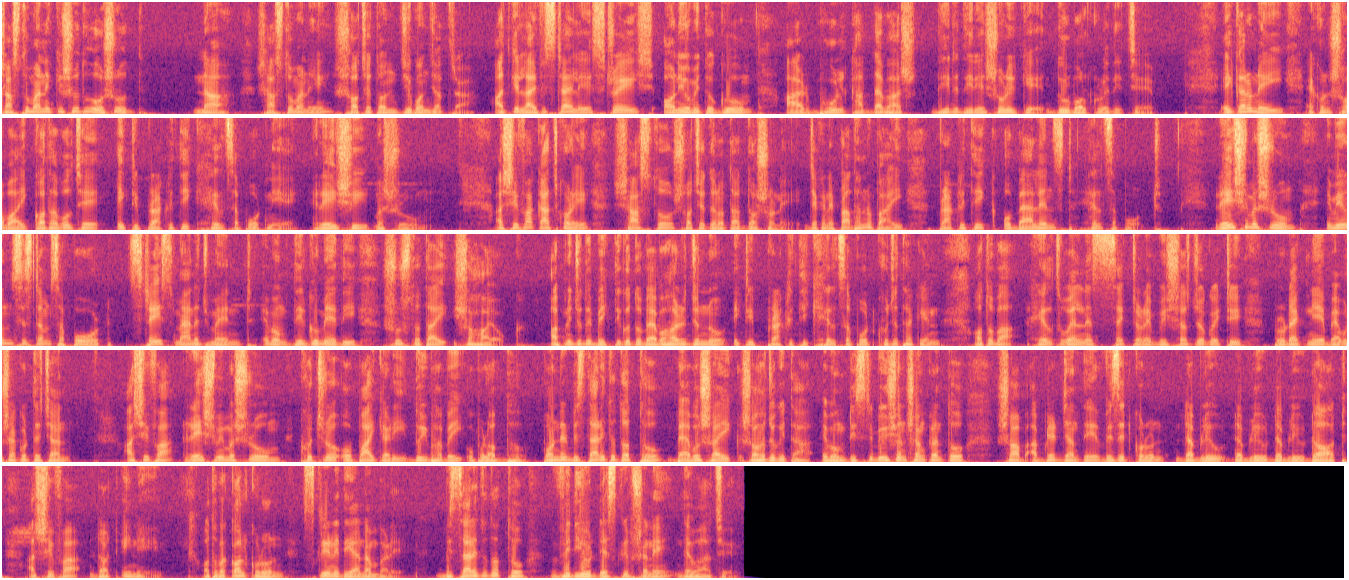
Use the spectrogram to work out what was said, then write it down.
স্বাস্থ্য মানে কি শুধু ওষুধ? না, স্বাস্থ্য মানে সচেতন জীবনযাত্রা। আজকে লাইফস্টাইলে স্ট্রেস অনিয়মিত ঘুম আর ভুল খাদ্যাভ্যাস ধীরে ধীরে শরীরকে দুর্বল করে দিচ্ছে। এই কারণেই এখন সবাই কথা বলছে একটি প্রাকৃতিক হেলথ সাপোর্ট নিয়ে রেইশি মাশরুম আশিফা কাজ করে স্বাস্থ্য সচেতনতার দর্শনে, যেখানে প্রাধান্য পায় প্রাকৃতিক ও balanced health support reishi mushroom immune system support stress management এবং দীর্ঘমেয়াদী সুস্থতায় সহায়ক। আপনি যদি ব্যক্তিগত ব্যবহারের জন্য একটি প্রাকৃতিক হেলথ সাপোর্ট খুঁজে থাকেন অথবা হেলথ ওয়েলনেস সেক্টরে বিশ্বাসযোগ্য একটি প্রোডাক্ট নিয়ে ব্যবসা করতে চান আশিফা, রেশমি মাশরুম, খুচরো ও পাইকারি দুইভাবেই উপলব্ধ। পণ্যের বিস্তারিত তথ্য, ব্যবসায়িক সহযোগিতা এবং ডিস্ট্রিবিউশন সংক্রান্ত সব আপডেট জানতে ভিজিট করুন ডাব্লিউ ডাব্লিউ ডট ডট ইনে অথবা কল করুন স্ক্রিনে দেওয়া নাম্বারে। বিস্তারিত তথ্য ভিডিও ডেসক্রিপশনে দেওয়া আছে।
